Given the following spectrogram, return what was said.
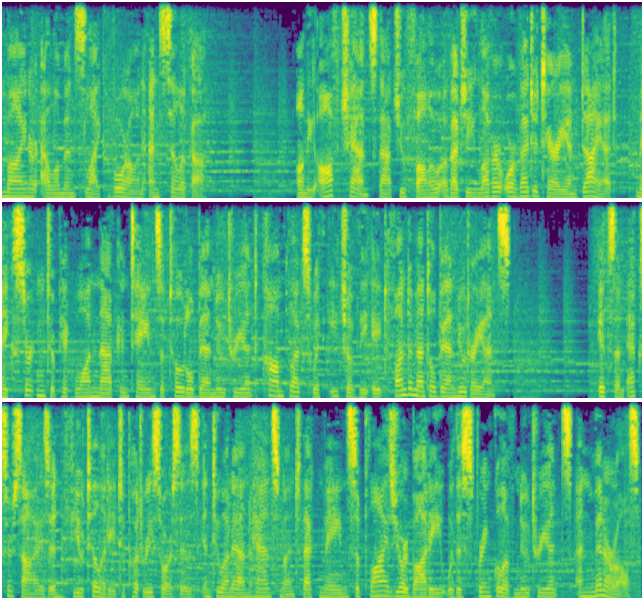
minor elements like boron and silica. On the off chance that you follow a veggie lover or vegetarian diet, make certain to pick one that contains a total Ben nutrient complex with each of the eight fundamental Ben nutrients. It's an exercise in futility to put resources into an enhancement that main supplies your body with a sprinkle of nutrients and minerals,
